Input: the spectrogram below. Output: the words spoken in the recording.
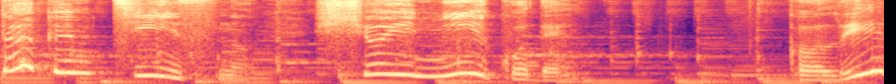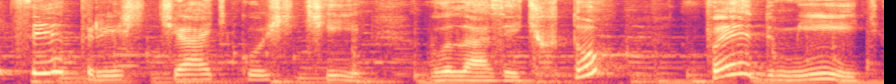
так їм тісно, що і нікуди. Коли це тріщать кущі, вилазить хто? Ведмідь,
